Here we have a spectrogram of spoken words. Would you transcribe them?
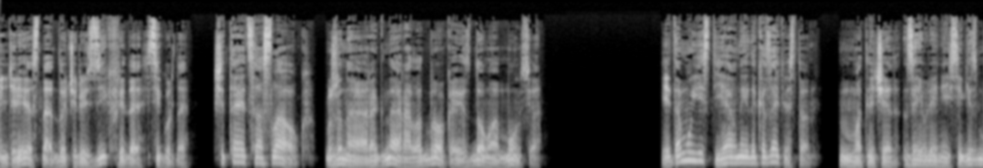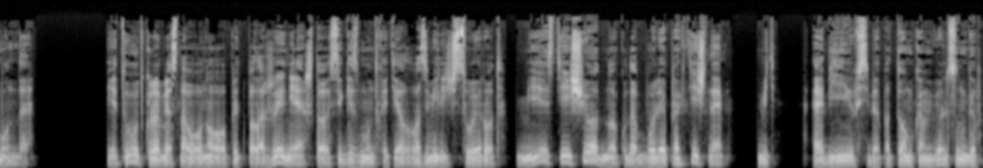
интересно, дочерью Зигфрида, Сигурда, считается Аслаук, жена Рагнара Ладброка из дома Мунся. И тому есть явные доказательства, в отличие от заявлений Сигизмунда. И тут, кроме основного предположения, что Сигизмунд хотел возвеличить свой род, есть еще одно, куда более практичное. Ведь, объявив себя потомком Вельсунгов,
